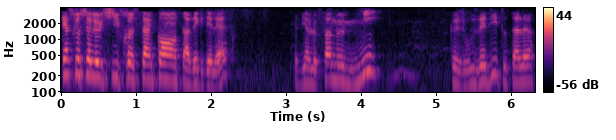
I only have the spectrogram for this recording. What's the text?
Qu'est-ce que c'est le chiffre 50 avec des lettres? C'est bien le fameux mi que je vous ai dit tout à l'heure.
